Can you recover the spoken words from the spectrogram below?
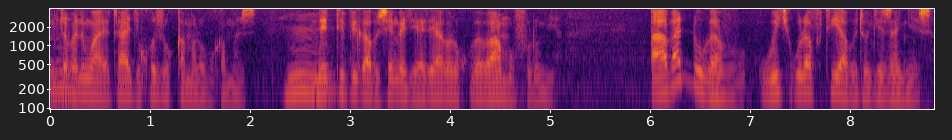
Mutabani we tagikoze okukamala obukamazi Mm. ne tv kabushenga gyeyali agala okuba bamufulumya. Abaddugavu wekikulafuti yaabwe togezanyesa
